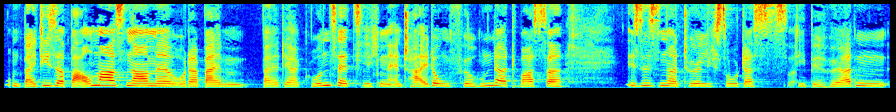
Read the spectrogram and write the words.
Und bei dieser Baumaßnahme oder beim, bei der grundsätzlichen Entscheidung für 100 Wasser ist es natürlich so, dass die Behörden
